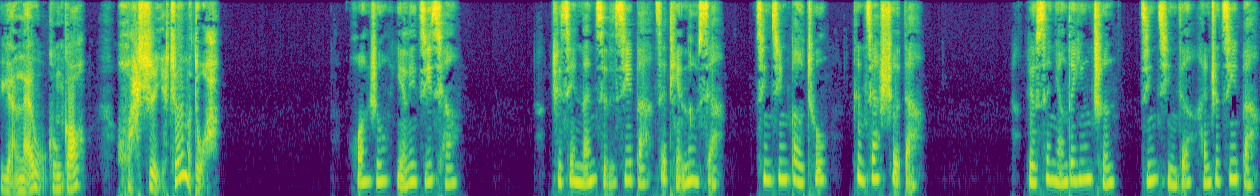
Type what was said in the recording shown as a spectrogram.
原来武功高，花式也这么多！”黄蓉眼力极强，只见男子的鸡巴在舔弄下青筋暴突，更加硕大。柳三娘的阴唇紧紧的含住鸡巴，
